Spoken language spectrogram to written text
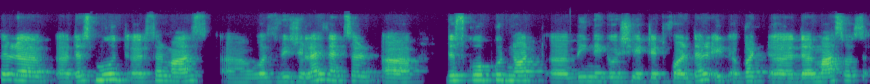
Sir, uh, uh, the smooth, uh, sir, mass uh, was visualized and sir, uh, the scope could not uh, be negotiated further, it, but uh, the mass was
